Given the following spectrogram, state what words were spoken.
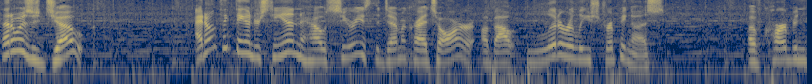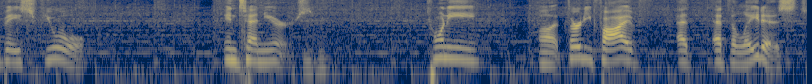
that it was a joke. I don't think they understand how serious the Democrats are about literally stripping us of carbon based fuel in 10 years. Mm-hmm. 2035 uh, at, at the latest,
